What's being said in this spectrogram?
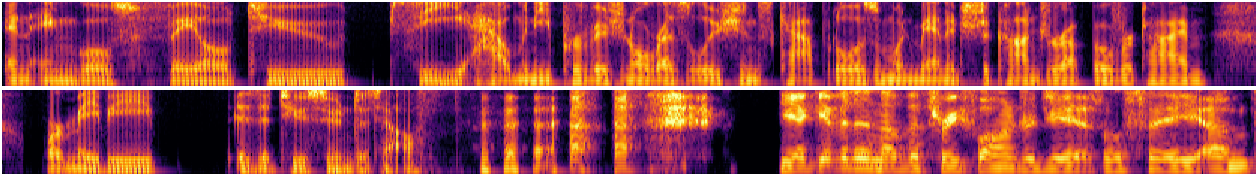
and Engels fail to see how many provisional resolutions capitalism would manage to conjure up over time? Or maybe is it too soon to tell? Yeah, give it another three, four hundred years. We'll see. Um,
